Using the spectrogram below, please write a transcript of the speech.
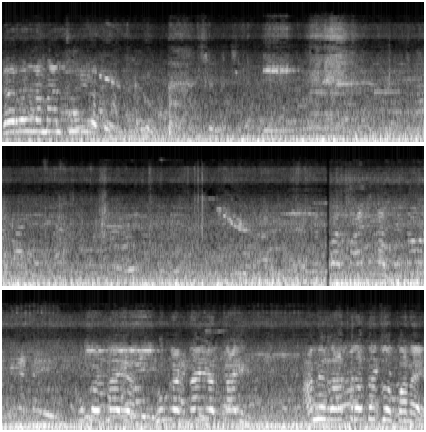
दररोजला माल चोरी होतो. फुकट नाही येत, फुकट नाही येत काही. आम्ही रात्र झोपा नाही.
